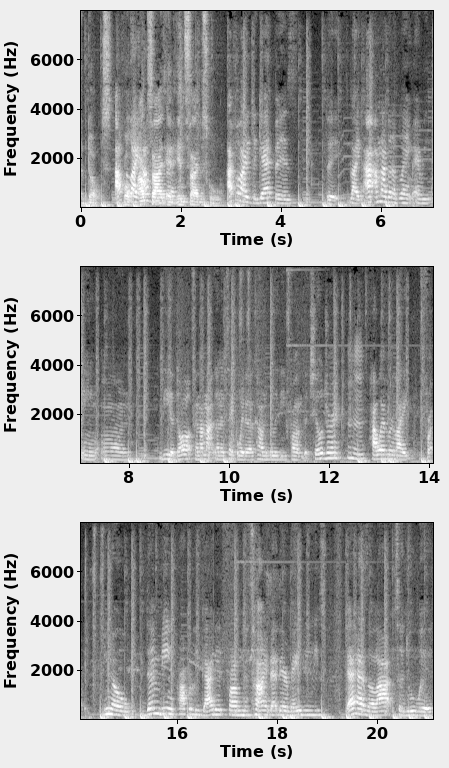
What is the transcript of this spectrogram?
adults, I feel both like- outside and say- inside the school. I feel like the gap is the like I, I'm not gonna blame everything on the adults, and I'm not gonna take away the accountability from the children. Mm-hmm. However, like fr- you know, them being properly guided from the time that they're babies, that has a lot to do with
